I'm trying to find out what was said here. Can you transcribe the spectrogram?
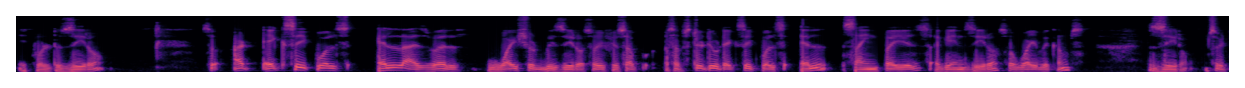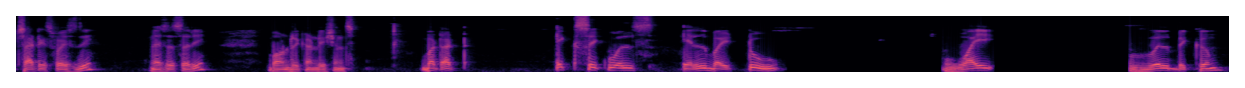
equal to 0. So at x equals L as well, y should be 0. So if you sub substitute x equals L, sine pi is again 0. So y becomes 0. So it satisfies the necessary boundary conditions. But at x equals L by 2, y will become,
